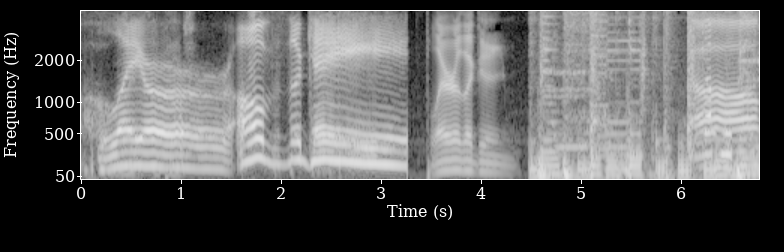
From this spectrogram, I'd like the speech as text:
player of the game. player of the game. Oh,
